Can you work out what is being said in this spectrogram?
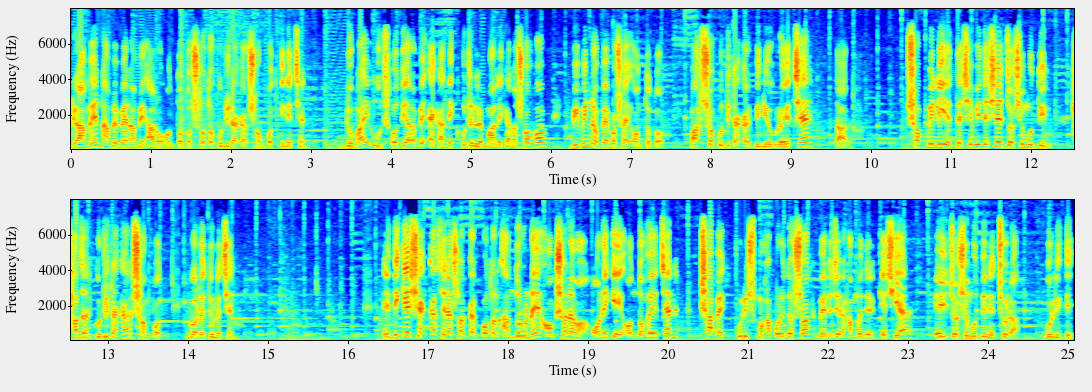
গ্রামে নামে বেনামে আরও অন্তত শত কোটি টাকার সম্পদ কিনেছেন। দুবাই ও সৌদি আরবে একাধিক হোটেলের মালিকানা সহ বিভিন্ন ব্যবসায় অন্তত পাঁচশো কোটি টাকার বিনিয়োগ রয়েছে তার। সব মিলিয়ে দেশে বিদেশে জসিমুদ্দিন হাজার কোটি টাকার সম্পদ গড়ে তুলেছেন। এদিকে শেখ হাসিনা সরকার পতন আন্দোলনে অংশ নেওয়া অনেকেই অন্ধ হয়েছেন। সাবেক পুলিশ মহাপরিদর্শক ম্যানেজার আহমেদের কেশিয়ার, এই জসিমউদ্দিনের ছোড়া গুলিতে।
